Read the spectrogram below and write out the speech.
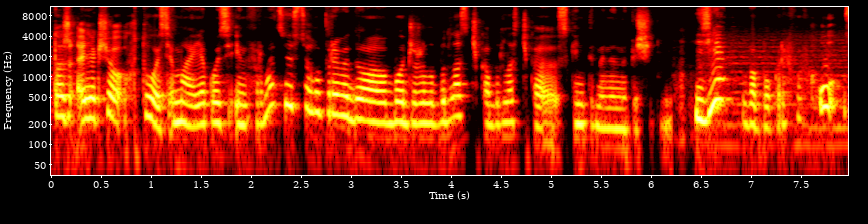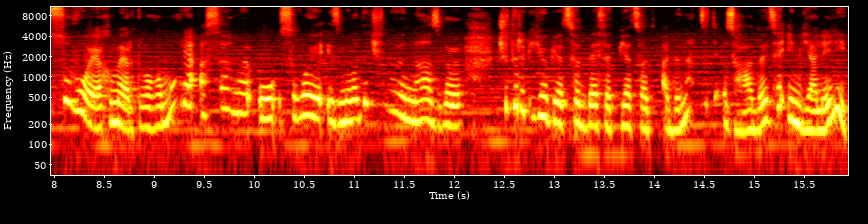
Тож, якщо хтось має якусь інформацію з цього приводу або джерело, будь ласка, будь ласка, скиньте мене, напишіть мені. Є в апокрифах у сувоях Мертвого моря, а саме у сувої із мелодичною назвою 4Q510-511 згадується ім'я Ліліт.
